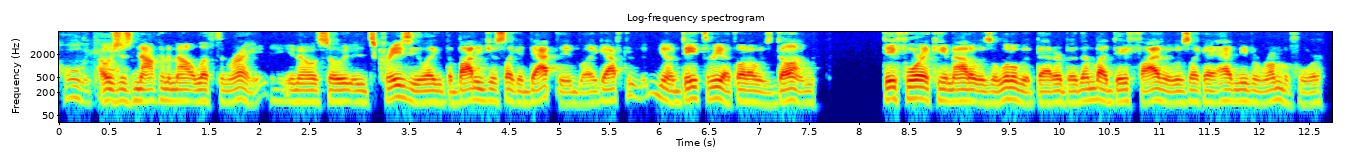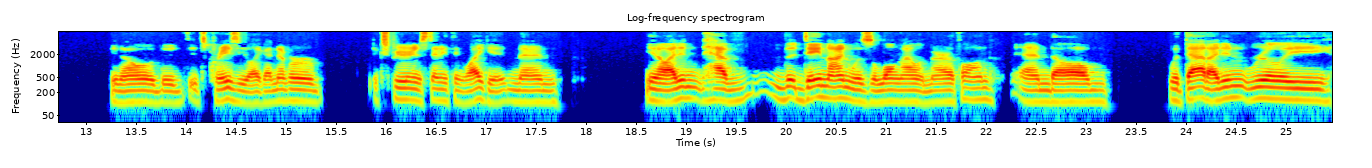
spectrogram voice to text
Holy cow. I was just knocking them out left and right, you know, so it's crazy. Like the body just like adapted. Like after, you know, day three, I thought I was done. Day four, I came out, it was a little bit better, but then by day five, it was like I hadn't even run before. You know, it's crazy. Like I never experienced anything like it. And then, you know, I didn't have the day nine was the Long Island Marathon. And, um, with that, I didn't really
